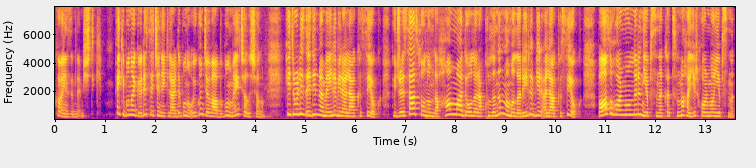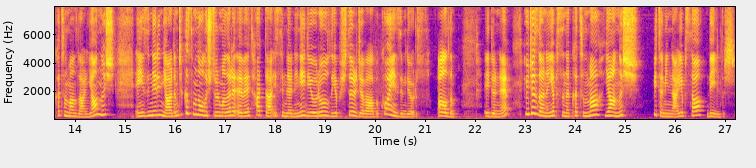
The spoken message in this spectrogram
Koenzim demiştik. Peki buna göre seçeneklerde buna uygun cevabı bulmaya çalışalım. Hidroliz edilmeme ile bir alakası yok. Hücresel solunumda ham madde olarak kullanılmamalarıyla bir alakası yok. Bazı hormonların yapısına katılma hayır, hormon yapısına katılmazlar yanlış. Enzimlerin yardımcı kısmını oluşturmaları evet. Hatta isimlerini ne diyoruz? Yapıştır cevabı koenzim diyoruz. Aldım. Edirne. Hücre yapısına katılma yanlış. Vitaminler yapısal değildir.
